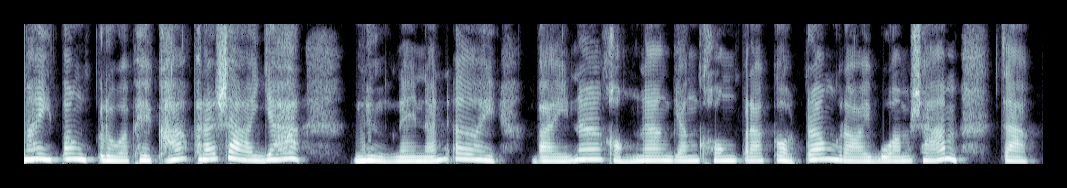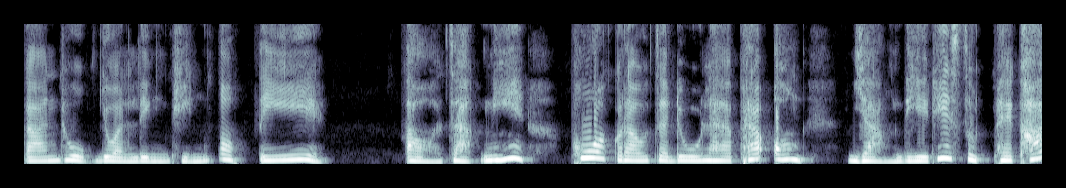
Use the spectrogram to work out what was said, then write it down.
ไม่ต้องกลัวเพคะพระชายาหนึ่งในนั้นเอ่ย ใบหน้าของนางยังคงปรากฏร่องรอยบวมช้ำ จากการถูกหยวนหลิงถิงตบตี ต่อจากนี้พวกเราจะดูแลพระองค์ อย่างดีที่สุดเพคะ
